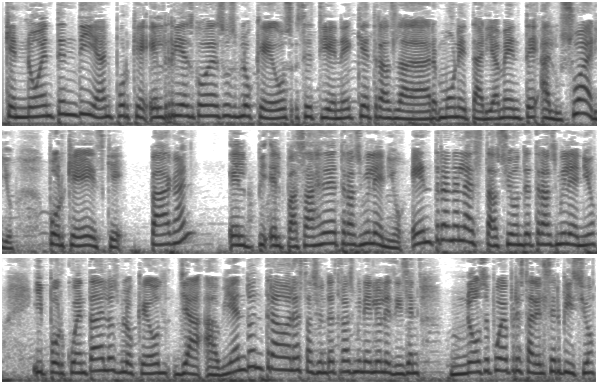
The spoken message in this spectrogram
que no entendían por qué el riesgo de esos bloqueos se tiene que trasladar monetariamente al usuario, porque es que pagan el, el pasaje de Transmilenio, entran a la estación de Transmilenio y por cuenta de los bloqueos, ya habiendo entrado a la estación de Transmilenio, les dicen no se puede prestar el servicio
